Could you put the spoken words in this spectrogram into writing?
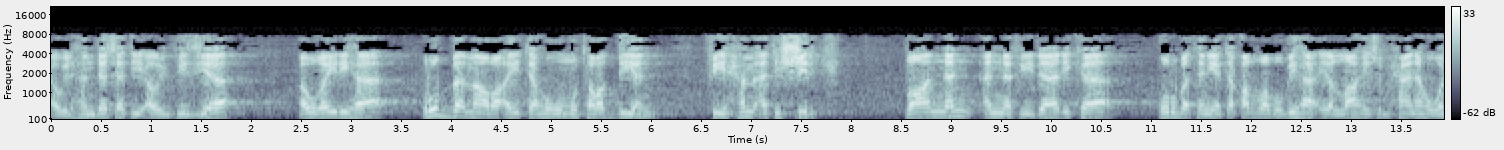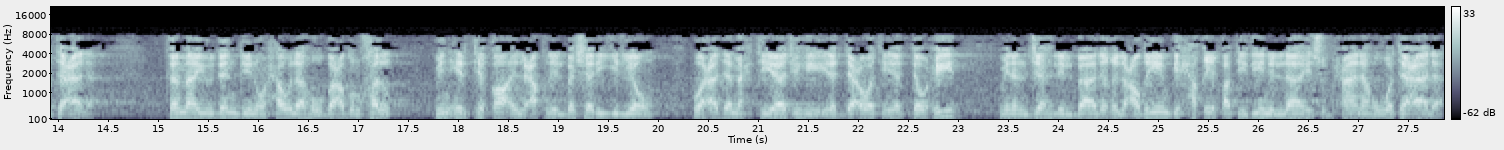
أو الهندسة أو الفيزياء أو غيرها ربما رأيته مترديا في حمأة الشرك ظانا أن في ذلك قربة يتقرب بها إلى الله سبحانه وتعالى. فما يدندن حوله بعض الخلق من ارتقاء العقل البشري اليوم وعدم احتياجه إلى الدعوة إلى التوحيد من الجهل البالغ العظيم بحقيقة دين الله سبحانه وتعالى.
